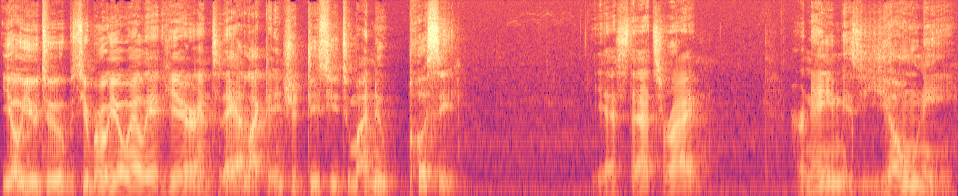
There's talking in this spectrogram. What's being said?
Yo YouTube, it's your bro Yo Elliott here, and today I'd like to introduce you to my new pussy. Yes, that's right. Her name is Yoni.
